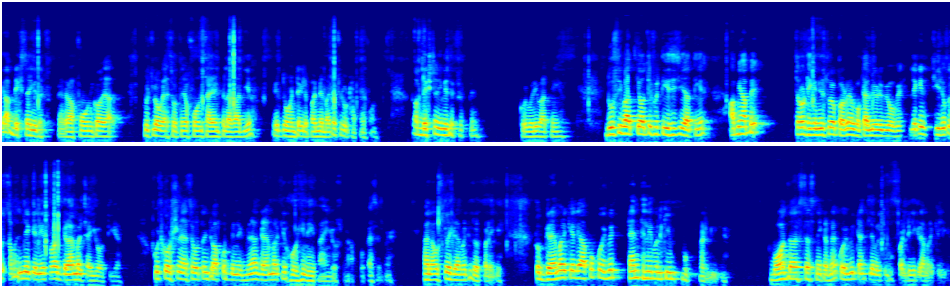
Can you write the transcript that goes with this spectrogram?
या आप डिक्शनरी रख सकते हैं। अगर आप फ़ोन को या कुछ लोग ऐसे होते हैं जो फ़ोन साइलेंट पे लगा दिया, एक दो घंटे के लिए पढ़ने बैठे, फिर उठाते हैं फ़ोन तो आप डिक्शनरी भी रख सकते हैं। कोई बड़ी बात नहीं है। दूसरी बात क्या होती है, फिर तीसरी चीज़ आती है। अब यहाँ पे, चलो ठीक है न्यूज़पेपर पढ़ रहे हैं वोकेबलरी भी हो गई, लेकिन चीज़ों को समझने के लिए थोड़ा ग्रामर चाहिए होती है। कुछ क्वेश्चन ऐसे होते हैं जो आपको बिना ग्रामर के हो ही नहीं पाएँगे उसमें, आपको पैसेज में। है ना? उसके लिए ग्रामर की ज़रूरत पड़ेगी। तो ग्रामर के लिए आपको कोई भी टेंथ लेवल की बुक पढ़ लीजिए। बहुत ज़्यादा स्ट्रेस नहीं करना है, कोई भी टेंथ लेवल की बुक पढ़ लीजिए ग्रामर के लिए।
